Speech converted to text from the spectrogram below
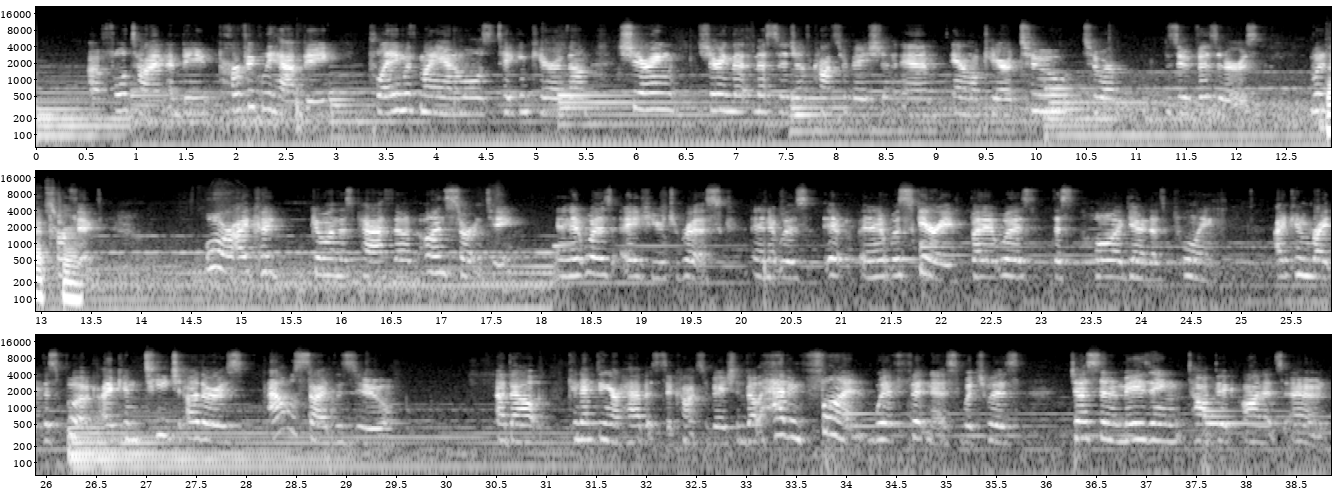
uh, full time and be perfectly happy, playing with my animals, taking care of them, sharing sharing that message of conservation and animal care to to our zoo visitors would That's be perfect. True. Or I could go on this path of uncertainty, and it was a huge risk, and it was it and it was scary, but it was this whole again that's pulling I can write this book. I can teach others outside the zoo about connecting our habits to conservation, about having fun with fitness, which was just an amazing topic on its own.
